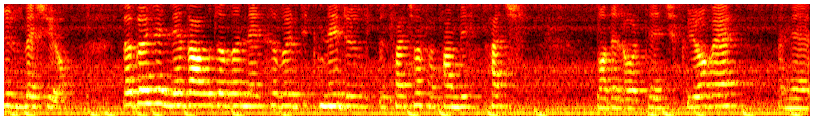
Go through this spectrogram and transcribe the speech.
düzleşiyor. Ve böyle ne dalgalı, ne kıvırcık, ne düz, saçma sapan bir saç modeli ortaya çıkıyor ve hani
